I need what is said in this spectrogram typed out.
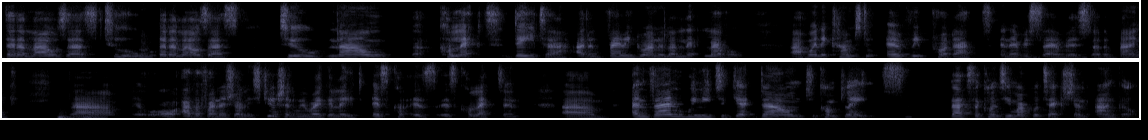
that allows us to that allows us to now uh, collect data at a very granular le- level uh, when it comes to every product and every service that the bank uh, or other financial institution we regulate is, is, is collecting. Um, and then we need to get down to complaints. That's the consumer protection angle.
